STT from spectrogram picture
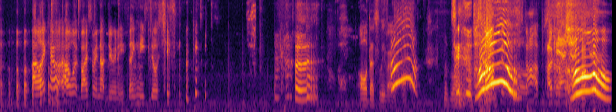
I like how, how I went by somebody not doing anything and he still was chasing me. Oh, that's Levi. The blind guy. Oh! Stop. Stop. Okay, I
